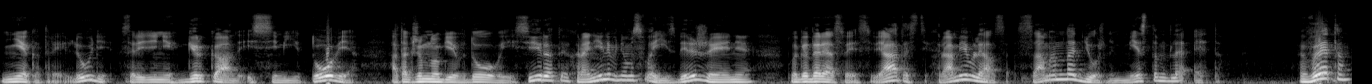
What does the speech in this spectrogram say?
Некоторые люди, среди них Геркады из семьи Товия, а также многие вдовы и сироты, хранили в нем свои сбережения. Благодаря своей святости храм являлся самым надежным местом для этого. В этом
